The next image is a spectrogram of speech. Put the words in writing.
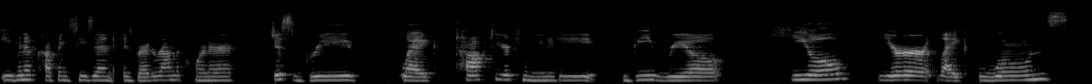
even if cuffing season is right around the corner. Just breathe, like, talk to your community, be real, heal your like wounds,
